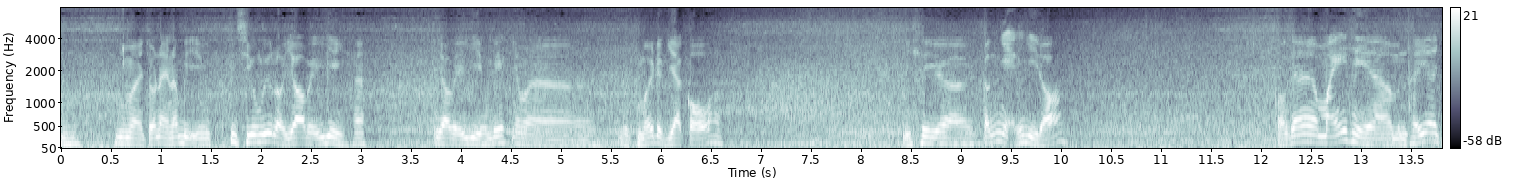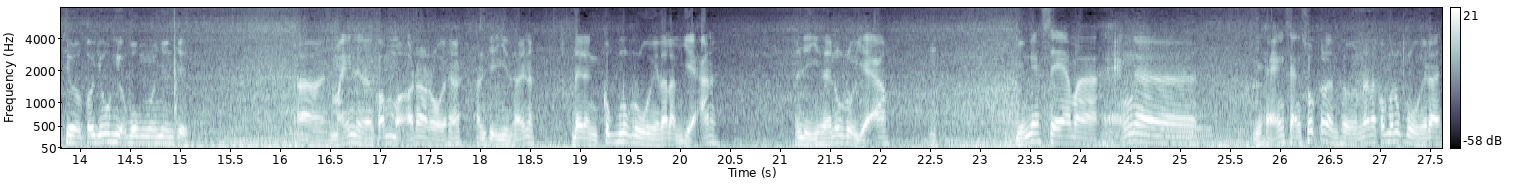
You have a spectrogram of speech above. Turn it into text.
Ừ nhưng mà chỗ này nó bị tí xíu không biết là do bị cái gì ha. Do bị cái gì không biết nhưng mà được mới được gia cố chỉ khi ờ, cấn nhẹ cái gì đó. Còn cái máy thì à, mình thấy chưa có dấu hiệu bung luôn nha anh chị. À, máy này nó có mở ra rồi ha. Anh chị nhìn thấy nè. Đây là cúc nút ruồi người ta làm giả nè. Anh chị nhìn thấy nút ruồi giả không? Ừ. Những cái xe mà hãng ờ, những hãng sản xuất cái bình thường nó có cái nút ruồi ở đây.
